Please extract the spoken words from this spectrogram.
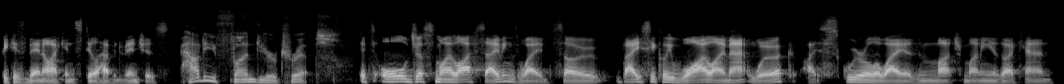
because then I can still have adventures. How do you fund your trips? It's all just my life savings, Wade. So basically, while I'm at work, I squirrel away as much money as I can.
